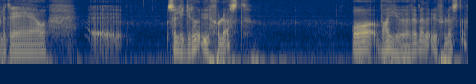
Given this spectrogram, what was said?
eller tre, og Så ligger det noe uforløst. Og hva gjør vi med det uforløste?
